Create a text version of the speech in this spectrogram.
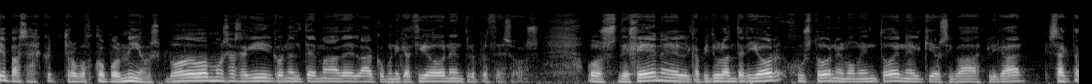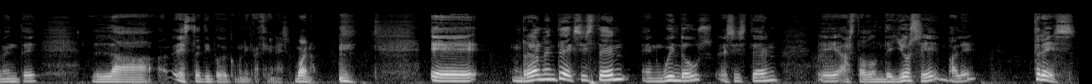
¿Qué pasa, troboscopos míos? Vamos a seguir con el tema de la comunicación entre procesos. Os dejé en el capítulo anterior, justo en el momento en el que os iba a explicar exactamente este tipo de comunicaciones. Bueno, eh, realmente existen en Windows, existen, eh, hasta donde yo sé, ¿vale? Tres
